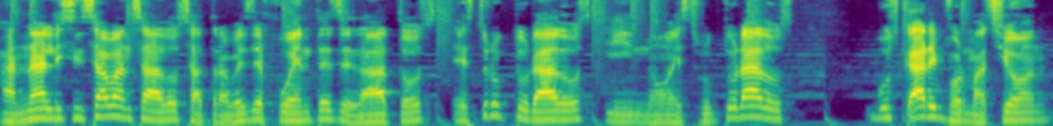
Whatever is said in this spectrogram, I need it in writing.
análisis avanzados a través de fuentes de datos estructurados y no estructurados. Buscar información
